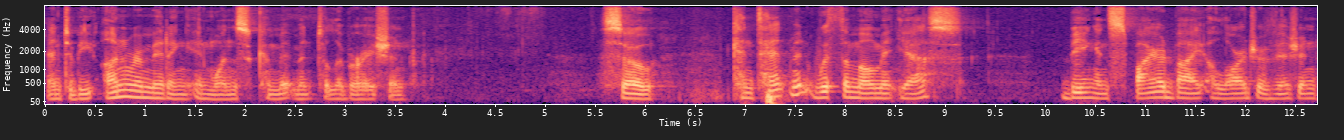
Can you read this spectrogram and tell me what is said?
and to be unremitting in one's commitment to liberation. So, contentment with the moment, yes. Being inspired by a larger vision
